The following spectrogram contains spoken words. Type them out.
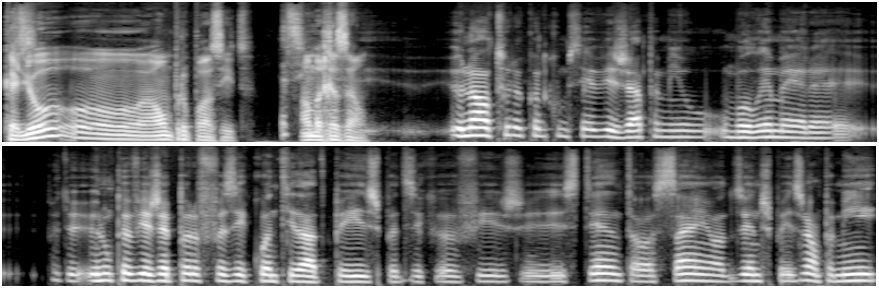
Calhou ou há um propósito? Assim, há uma razão? Eu, na altura, quando comecei a viajar, para mim o, o meu lema era. Eu nunca viajei para fazer quantidade de países, para dizer que eu fiz 70 ou 100 ou 200 países. Não, para mim,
